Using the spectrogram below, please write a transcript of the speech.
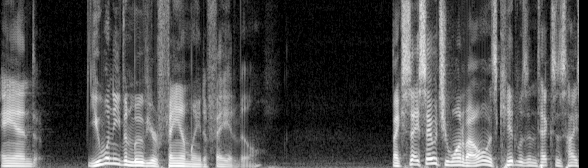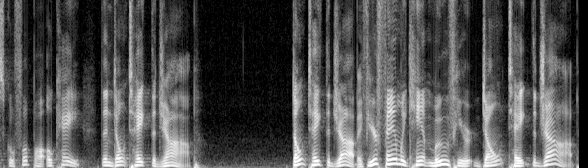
And you wouldn't even move your family to Fayetteville. Like say say what you want about oh his kid was in Texas high school football. Okay, then don't take the job. Don't take the job. If your family can't move here, don't take the job.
